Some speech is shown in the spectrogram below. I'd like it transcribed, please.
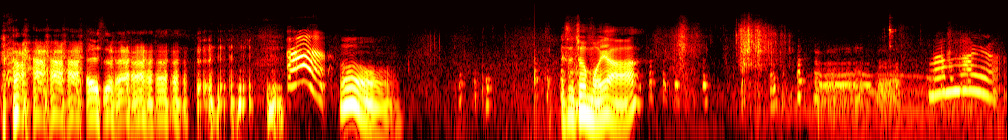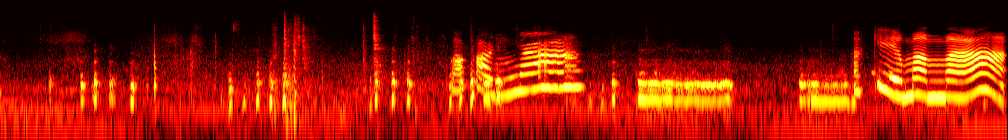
하하하하. 어. 애선 저 뭐야? 엄마.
